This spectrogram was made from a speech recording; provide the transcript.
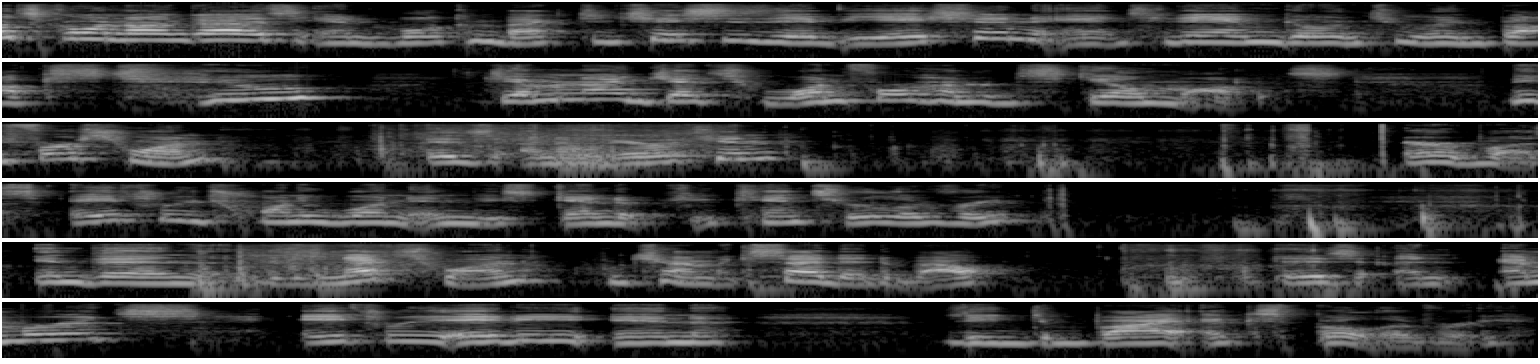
What's going on guys and welcome back to Chase's Aviation and today I'm going to unbox two Gemini Jets 1400 scale models. The first one is an American Airbus A321 in the stand-up to cancer livery. And then the next one, which I'm excited about, is an Emirates A380 in the Dubai Expo livery.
